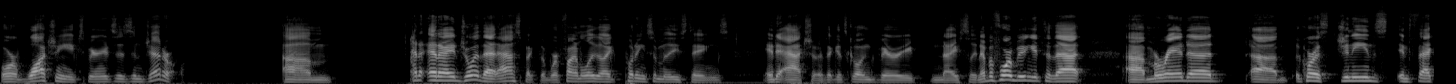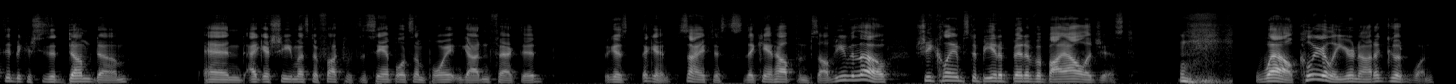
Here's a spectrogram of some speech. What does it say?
or watching experiences in general. Um, and, and I enjoy that aspect that we're finally like putting some of these things into action. I think it's going very nicely. Now, before we get to that, uh, Miranda, um, of course, Janine's infected because she's a dum dum, and I guess she must have fucked with the sample at some point and got infected. Because again, scientists they can't help themselves, even though she claims to be a bit of a biologist. well, clearly you're not a good one.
